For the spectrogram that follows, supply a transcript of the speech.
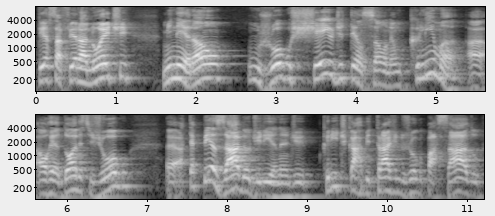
terça-feira à noite, Mineirão, um jogo cheio de tensão, né? um clima ao redor desse jogo, é, até pesado, eu diria, né? de crítica à arbitragem do jogo passado,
